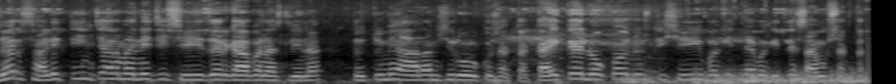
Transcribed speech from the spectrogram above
जर साडेतीन चार महिन्याची शेळी जर गाभण असली ना तर तुम्ही आरामशीर ओळखू शकता. काही काही लोक नुसती शेळी बघितल्या बघितल्या सांगू शकता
